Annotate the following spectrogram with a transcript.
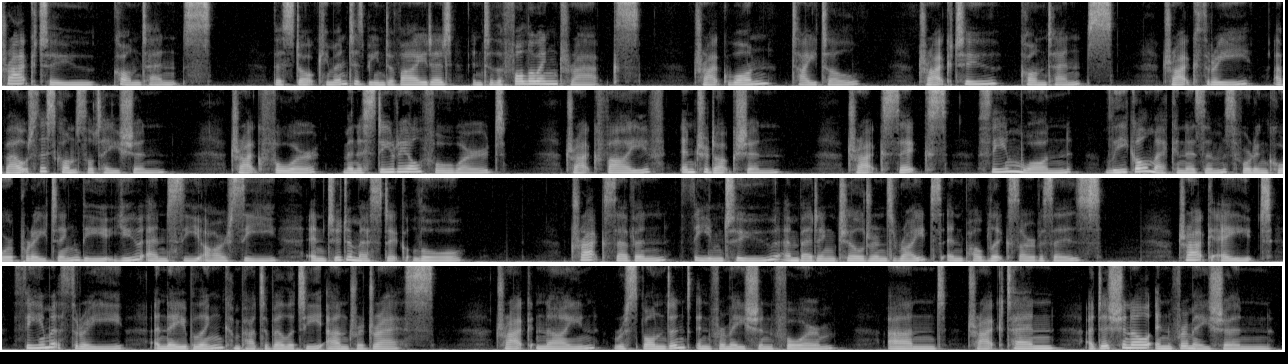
Track 2 Contents. This document has been divided into the following tracks. Track 1 Title, Track 2 Contents, Track 3 About this consultation, Track 4 Ministerial Foreword, Track 5 Introduction, Track 6 Theme 1 Legal Mechanisms for Incorporating the UNCRC into Domestic Law. Track 7 Theme 2 Embedding Children's Rights in Public Services. Track 8 Theme 3 Enabling Compatibility and Redress. Track 9 Respondent Information Form. And Track 10 Additional Information.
